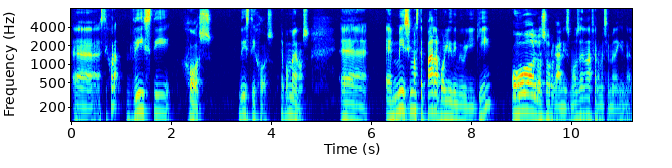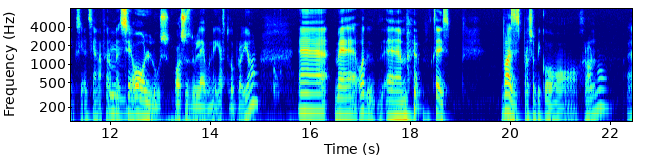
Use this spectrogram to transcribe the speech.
ε, στη χώρα, δυστυχώς. Δυστυχώς. Επομένως, ε, εμείς είμαστε πάρα πολύ δημιουργικοί, όλος ο οργανισμός, δεν αναφέρομαι σε μένα και την Αλεξία, έτσι, αναφέρομαι Μμ. σε όλους όσους δουλεύουν για αυτό το προϊόν, Ε, με, ε, ξέρεις, βάζεις προσωπικό χρόνο, ε,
